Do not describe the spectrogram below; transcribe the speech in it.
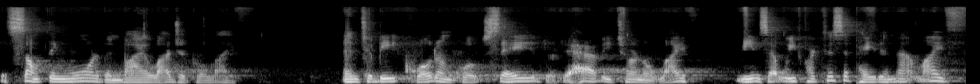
It's something more than biological life. And to be quote unquote saved or to have eternal life means that we participate in that life.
